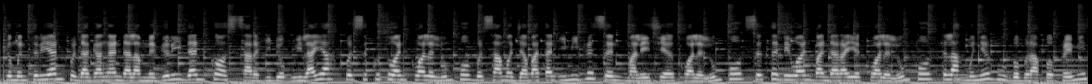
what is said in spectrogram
Kementerian Perdagangan Dalam Negeri dan Kos Sara Hidup Wilayah Persekutuan Kuala Lumpur bersama Jabatan Imigresen Malaysia Kuala Lumpur serta Dewan Bandaraya Kuala Lumpur telah menyerbu beberapa premis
